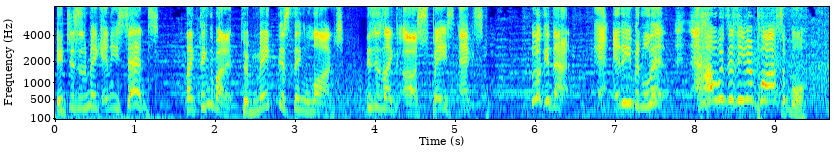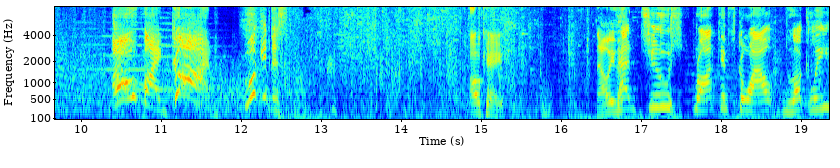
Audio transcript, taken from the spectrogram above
It just doesn't make any sense. Like, think about it. To make this thing launch, this is like uh, SpaceX. Look at that. It, it even lit. How is this even possible? Oh my God! Look at this. Okay. Now we've had two rockets go out. Luckily,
